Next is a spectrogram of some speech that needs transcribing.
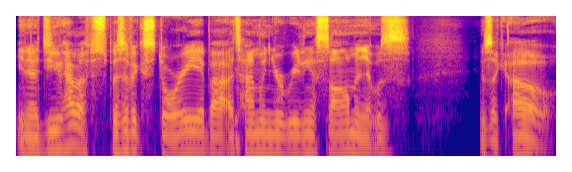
you know, do you have a specific story about a time when you're reading a psalm and it was it was like, oh,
